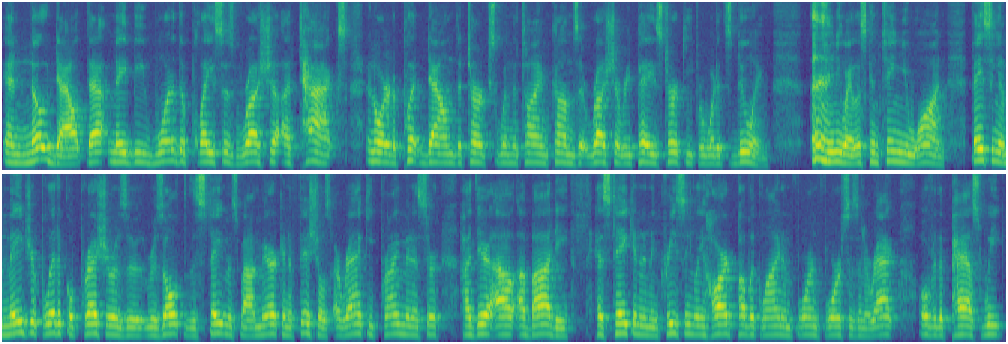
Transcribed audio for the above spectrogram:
And no doubt that may be one of the places Russia attacks in order to put down the Turks when the time comes that Russia repays Turkey for what it's doing. anyway, let's continue on. Facing a major political pressure as a result of the statements by American officials, Iraqi Prime Minister Haider al Abadi has taken an increasingly hard public line on foreign forces in Iraq over the past week,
